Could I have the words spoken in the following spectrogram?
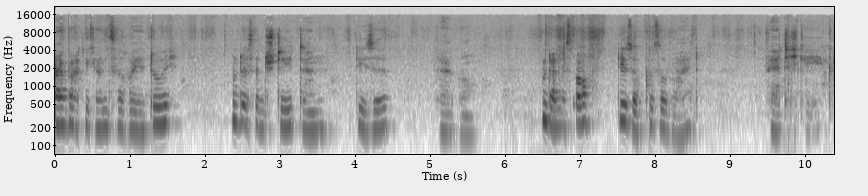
Einfach die ganze Reihe durch und es entsteht dann diese Wölbung. Und dann ist auch die Socke soweit fertig gehäkelt.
